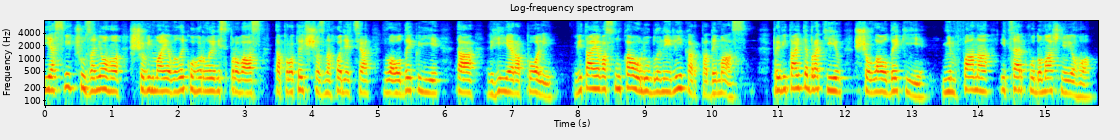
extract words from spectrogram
І я свідчу за нього, що він має велику горливість про вас та про тих, що знаходяться в Лаодикії та в Гієраполі. Вітає вас Лука, улюблений лікар та Димас. Привітайте братів, що в Лаодикії, Німфана і церкву домашню його.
